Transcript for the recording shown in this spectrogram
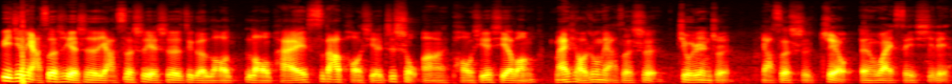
毕竟亚瑟士也是亚瑟士也是这个老老牌四大跑鞋之首啊，跑鞋鞋王。买小众的亚瑟士就认准亚瑟士 Gel NYC 系列。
